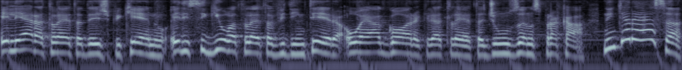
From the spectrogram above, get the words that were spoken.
Ele era atleta desde pequeno? Ele seguiu o atleta a vida inteira? Ou é agora que ele é atleta, de uns anos pra cá? Não interessa.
